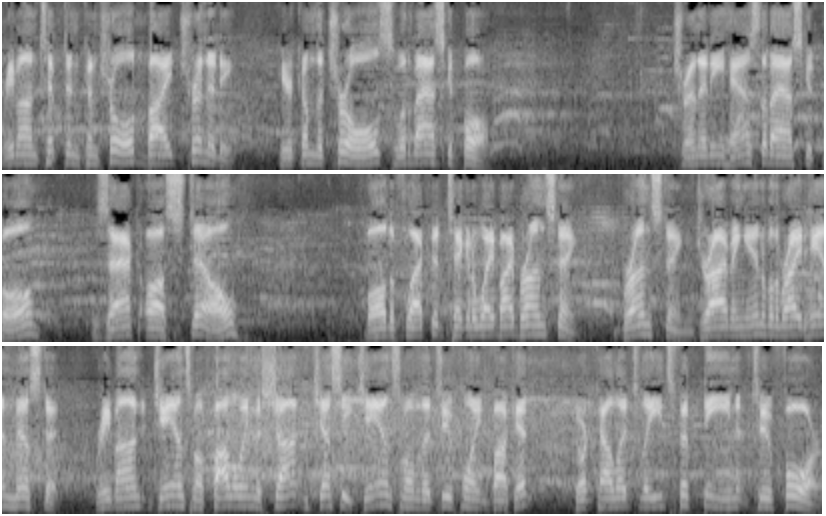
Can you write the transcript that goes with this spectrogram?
Rebound tipped and controlled by Trinity. Here come the Trolls with a basketball. Trinity has the basketball. Zach Austell. Ball deflected, taken away by Brunsting. Brunsting driving in with the right hand, missed it. Rebound, Jansma following the shot, and Jesse Jansma with a two point bucket. Dordt College leads 15 to 4.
